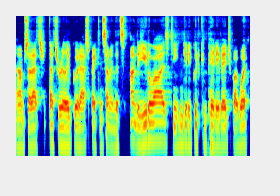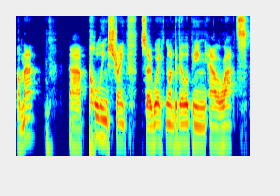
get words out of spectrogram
Um, so that's that's a really good aspect and something that's underutilized. You can get a good competitive edge by working on that. Uh, pulling strength, so working on developing our lats.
